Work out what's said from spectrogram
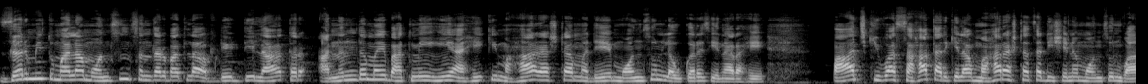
जर मी तुम्हाला मान्सून संदर्भातला अपडेट दिला तर आनंदमय बातमी ही आहे की महाराष्ट्रामध्ये मान्सून लवकरच येणार आहे. पाच किंवा सहा तारखेला महाराष्ट्राच्या दिशेनं मान्सून वा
